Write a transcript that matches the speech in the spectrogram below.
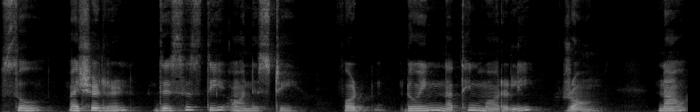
So, my children, this is the honesty for doing nothing morally wrong. Now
